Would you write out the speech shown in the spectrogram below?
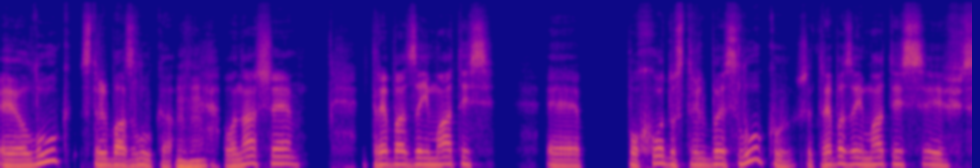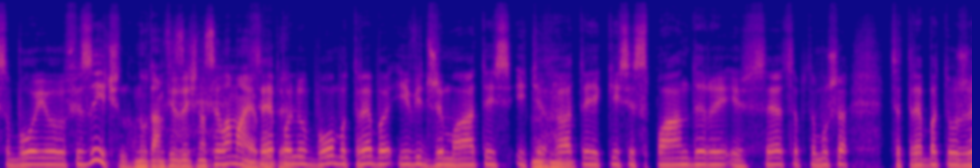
е, лук, стрільба з лука, Угу. вона ще треба займатись е, по ходу стрільби з луку, ще треба займатися е, собою фізично. Ну там фізична сила має Це бути. по-любому треба і віджиматись, і тягати якісь еспандери, і все це, тому що це треба теж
